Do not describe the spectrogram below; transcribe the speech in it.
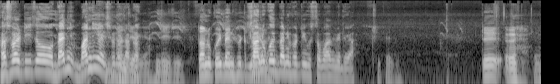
ਫੈਸਿਲਿਟੀ ਤੋਂ ਬੰਝ ਗਏ ਇਸ ਵੇਲੇ ਤੱਕ। ਹੈਗੇ, ਜੀ ਜੀ। ਤੁਹਾਨੂੰ ਕੋਈ ਬੈਨੀਫਿਟ ਨਹੀਂ ਸਾਨੂੰ? ਕੋਈ ਬੈਨੀਫਿਟ ਉਸ ਤੋਂ ਬਾਅਦ ਮਿਲਿਆ। ਠੀਕ ਹੈ ਜੀ। ਤੇ ਅਹ,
